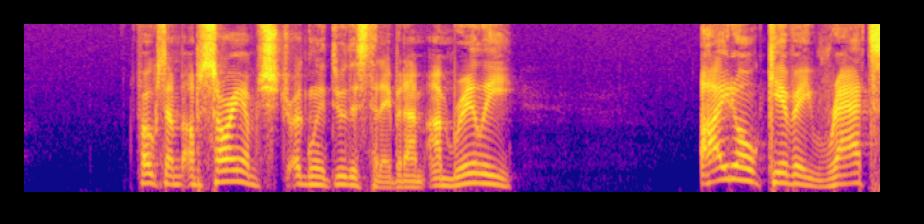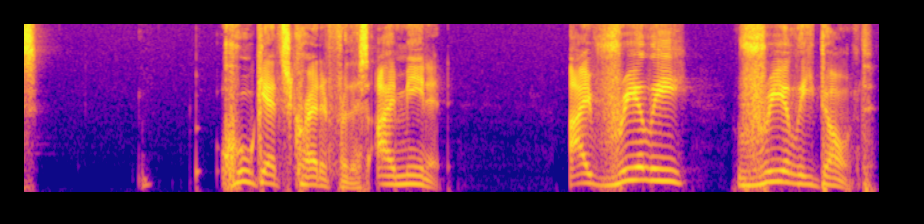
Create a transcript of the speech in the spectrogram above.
Folks, I'm, I'm sorry I'm struggling do this today, but I'm, I'm really. I don't give a rat's who gets credit for this. I mean it. I really, really don't.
